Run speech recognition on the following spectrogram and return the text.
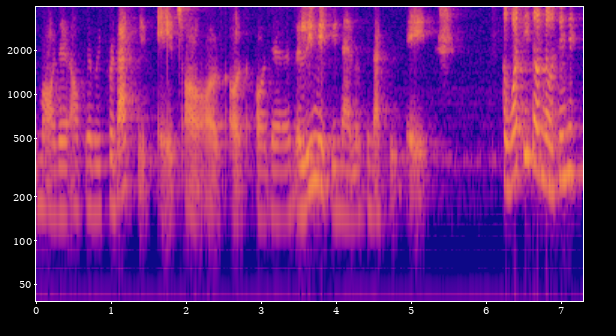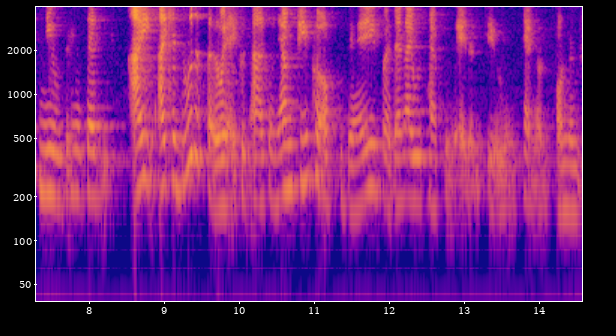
more the, of the reproductive age or, or, or the, the limit in that reproductive age. So what we don't know, since it's new, then said, I, I can do the survey, I could ask the young people of today, but then I would have to wait until 10 on, on the,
